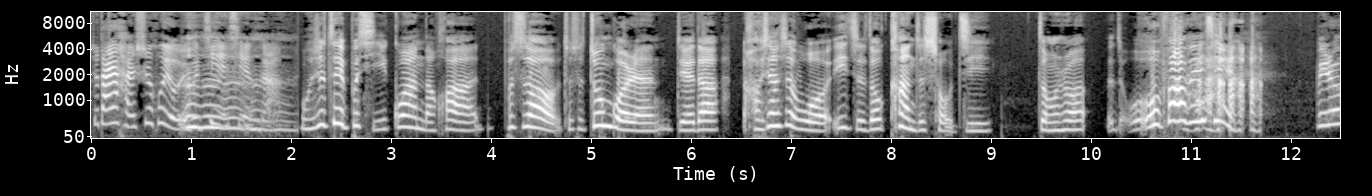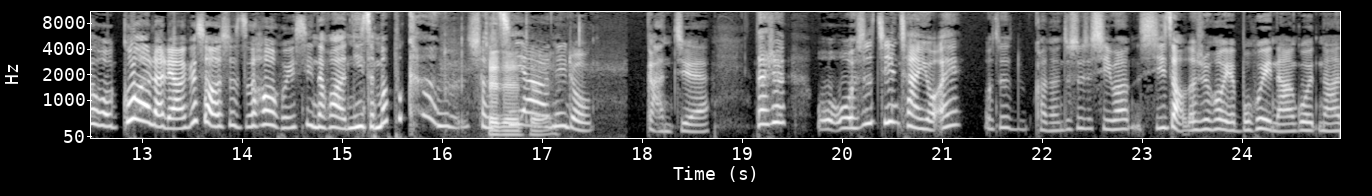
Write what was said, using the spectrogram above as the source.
就大家还是会有一个界限感。我是最不习惯的话，不知道就是中国人觉得好像是我一直都看着手机，怎么说？我我发微信。比如我过了两个小时之后回信的话，你怎么不看手机啊？那种感觉，但是我我是经常有哎。我就可能就是希望洗澡的时候也不会拿过拿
